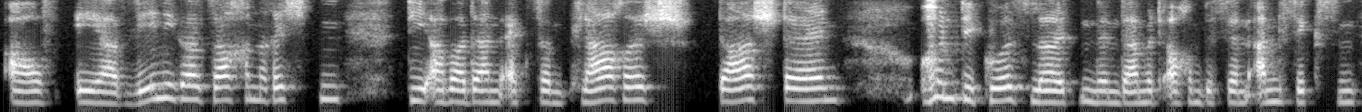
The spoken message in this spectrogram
auf eher weniger Sachen richten, die aber dann exemplarisch darstellen und die Kursleitenden damit auch ein bisschen anfixen,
